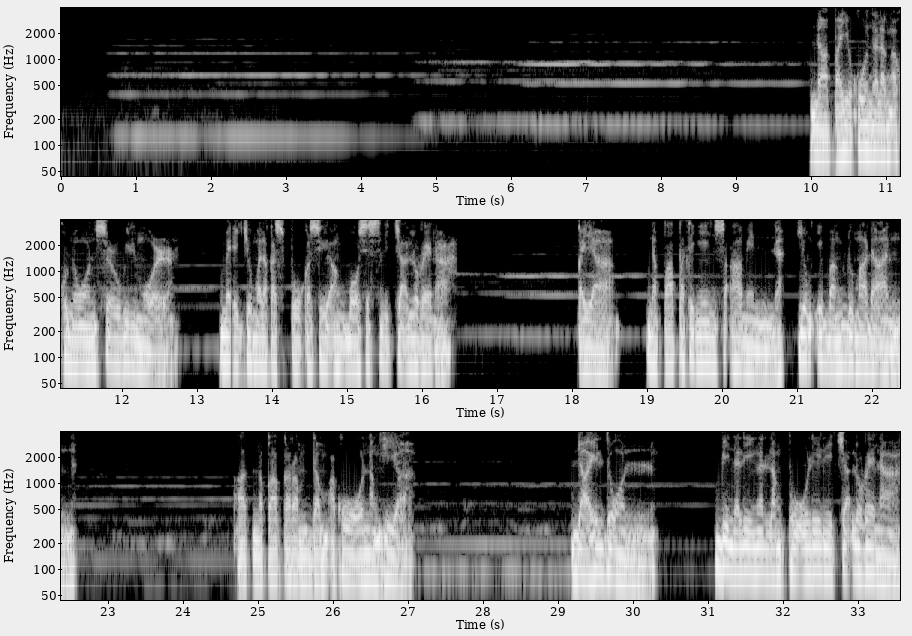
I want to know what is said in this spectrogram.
Napayuko na lang ako noon, Sir Wilmore. Medyo malakas po kasi ang boses ni Tia Lorena. Kaya napapatingin sa amin yung ibang dumadaan. At nakakaramdam ako ng hiya. Dahil doon, binalingan lang po uli ni Tia Lorena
